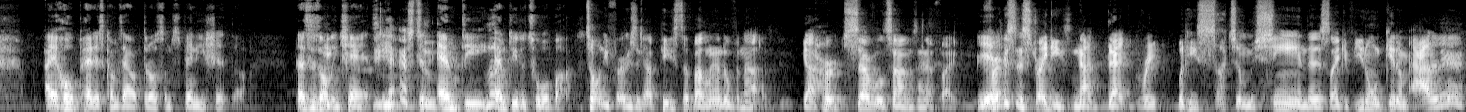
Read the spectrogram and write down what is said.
I hope Pettis comes out and throws some spinny shit though. That's his only chance. he has to. empty, Look. empty the toolbox. Tony Ferguson got pieced up by Lando Vannata. Got hurt several times in that fight. Yeah. Ferguson's striking is not that great, but he's such a machine that it's like if you don't get him out of there,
